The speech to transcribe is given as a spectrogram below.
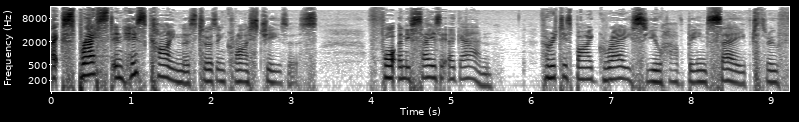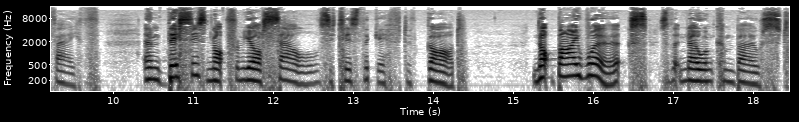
expressed in His kindness to us in Christ Jesus. For, and he says it again For it is by grace you have been saved through faith. And this is not from yourselves, it is the gift of God. Not by works, so that no one can boast.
